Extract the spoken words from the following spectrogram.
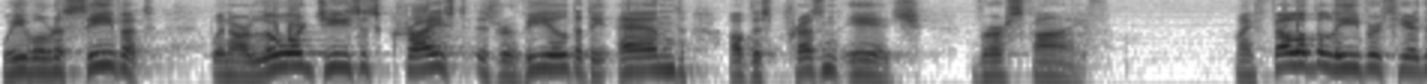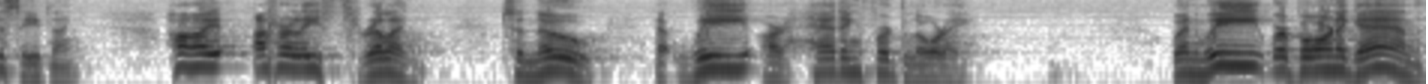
We will receive it when our Lord Jesus Christ is revealed at the end of this present age. Verse 5. My fellow believers here this evening, how utterly thrilling to know that we are heading for glory. When we were born again,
